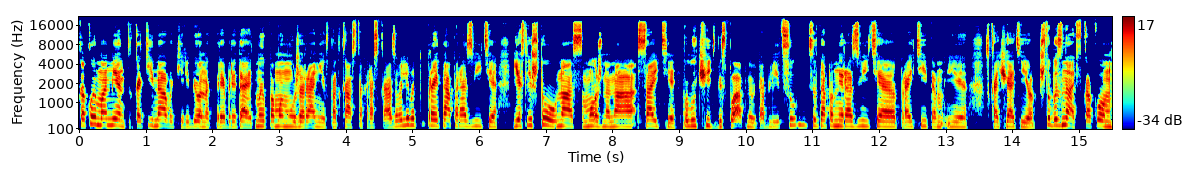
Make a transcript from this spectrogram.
какой момент, какие навыки ребенок приобретает, мы, по-моему, уже ранее в подкастах рассказывали вот про этапы развития. Если что, у нас можно на сайте получить бесплатную таблицу с этапами развития, пройти там и скачать ее, чтобы знать, в каком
